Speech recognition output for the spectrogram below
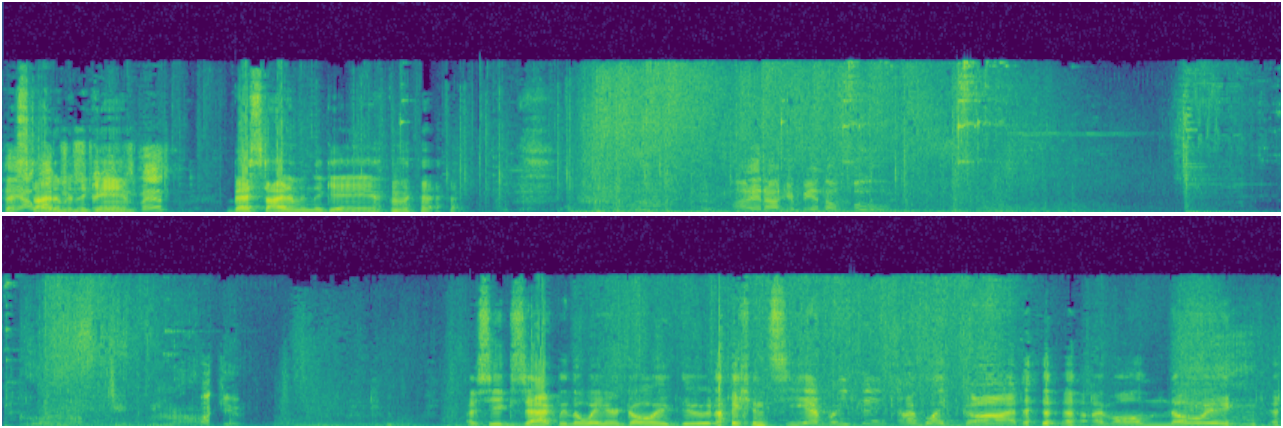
Best hey, item in the streams, game. Man. Best item in the game. I ain't out here being no fool. Fuck you. I see exactly the way you're going, dude. I can see everything. I'm like God. I'm all knowing.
